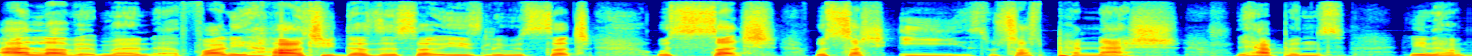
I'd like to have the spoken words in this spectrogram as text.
I love it, man. Funny how she does it so easily with such with such with such ease, with such panache. It happens, you know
